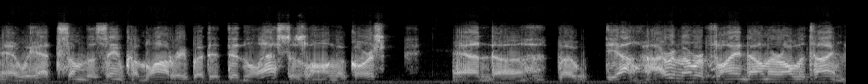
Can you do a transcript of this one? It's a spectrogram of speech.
and we had some of the same camaraderie. But it didn't last as long, of course. And uh, but yeah, I remember flying down there all the time.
